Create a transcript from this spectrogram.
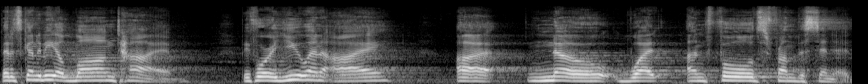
that it's going to be a long time before you and I uh, know what unfolds from the synod.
